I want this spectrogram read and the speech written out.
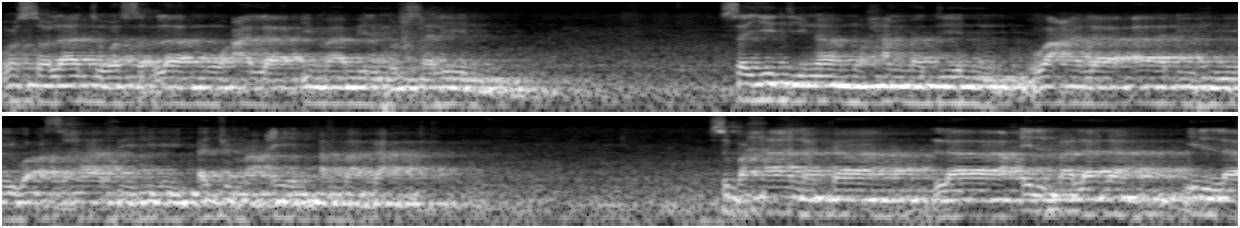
Wassalatu wassalamu ala imamil mursalin. Sayyidina Muhammadin wa ala alihi wa ashabihi ajma'in amma ba'd. Subhanaka la ilma lana illa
